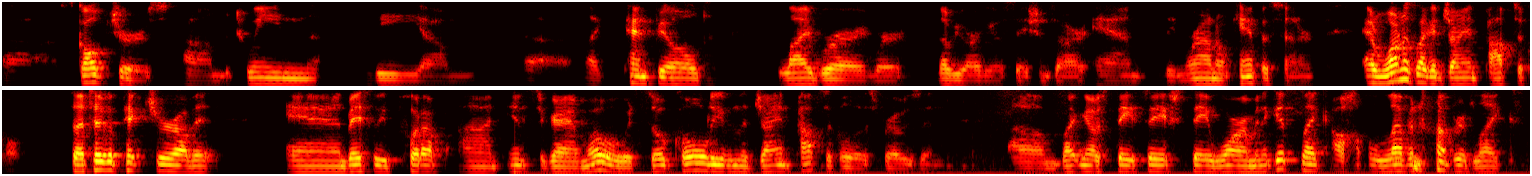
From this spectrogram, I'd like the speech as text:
uh, sculptures um, between the um, uh, like Penfield Library where WRVO stations are and the Marano Campus Center. And one is like a giant popsicle. So I took a picture of it and basically put up on Instagram, oh, it's so cold, even the giant popsicle is frozen. Um, but you know, stay safe, stay warm, and it gets like 1,100 likes.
